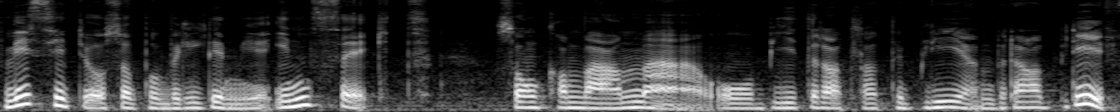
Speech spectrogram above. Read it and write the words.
Vi sitter jo også på veldig mye innsikt som kan være med og bidra til at det blir en bra brief.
